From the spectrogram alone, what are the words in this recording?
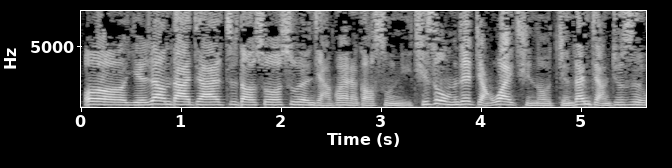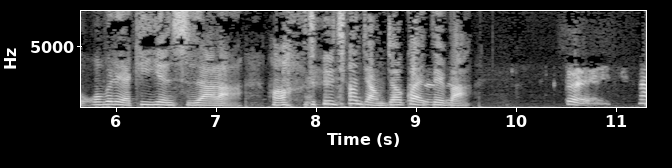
呃，也让大家知道说，书文检察官来告诉你，其实我们在讲外勤哦，简单讲就是我们也可以验尸啊啦。好，就是这样讲比较快，对，吧？对，那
